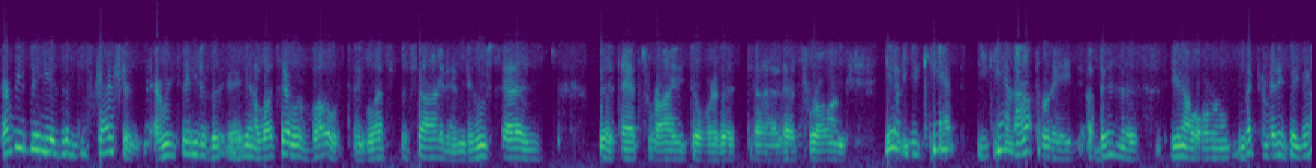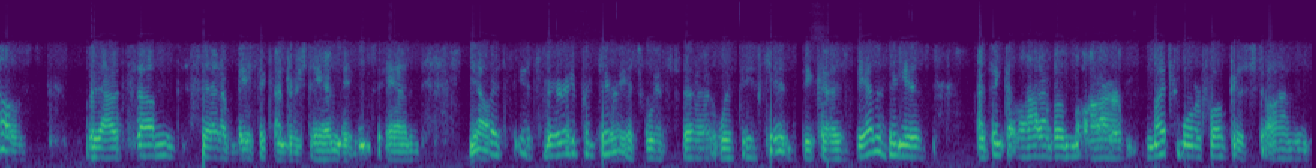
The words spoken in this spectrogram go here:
Everything is a discussion. Everything is a, you know. Let's have a vote and let's decide. And who says that that's right or that uh, that's wrong? You know, you can't you can't operate a business, you know, or much of anything else without some set of basic understandings. And you know, it's it's very precarious with uh, with these kids because the other thing is, I think a lot of them are much more focused on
